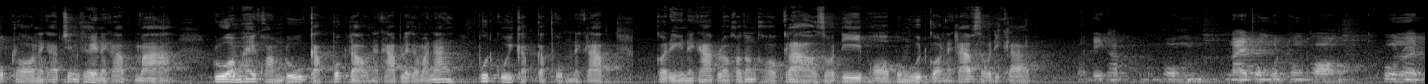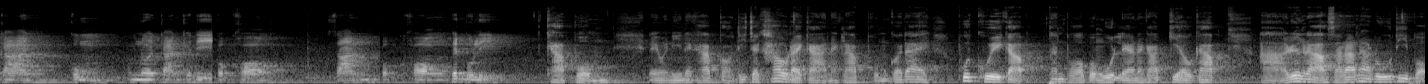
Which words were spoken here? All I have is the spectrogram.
ปกครองนะครับ เช่นเคยนะครับ มา ร่วมให้ความรู้กับพวกเรานะครับ แล้วก็มานั่งพูดคุยกับกับผมนะครับก่อนอื่นนะครับ เราก็ต้องขอกล่าวสวัสดีพอพงษ์วุฒิก่อนนะครับ สวัสดีครับ สวัสดีครับ ผมนายพงษ์วุฒิทองทอง ผู้อำนวยการกลุ่มอำนวยการคดีปกครองศาลปกครองเพชรบุรีครับผมในวันนี้นะครับก่อนที่จะเข้ารายการนะครับ ผมก็ได้พูดคุยกับท่านพอพงษ์วุฒิแล้วนะครับ เกี่ยวกับอ่าเรื่องราวสาระน่ารู้ที่ปอ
